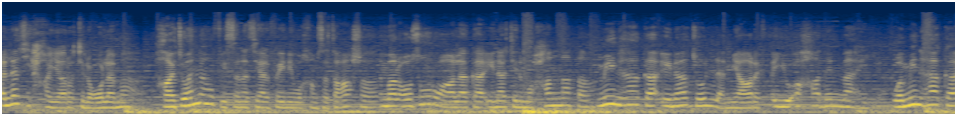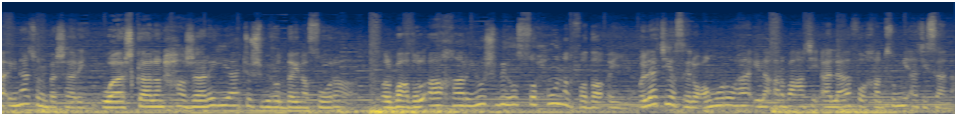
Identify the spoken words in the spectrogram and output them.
التي حيرت العلماء. حيث أنه في سنة 2015 تم العثور على كائنات محنطة منها كائنات لم يعرف أي أحد ما هي ومنها كائنات بشرية وأشكال حجرية تشبه الديناصورات. والبعض الآخر يشبه الصحون الفضائية والتي يصل عمرها إلى 4500 سنة.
